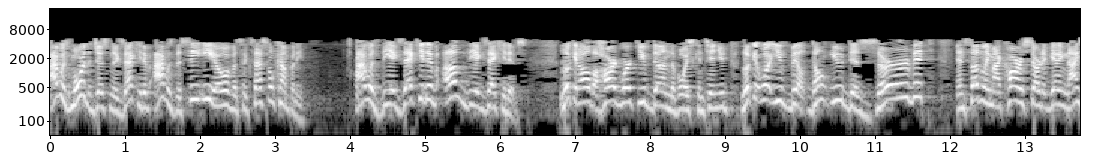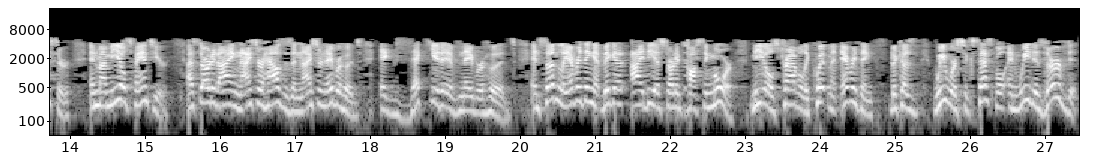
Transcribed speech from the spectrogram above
I was more than just an executive. I was the CEO of a successful company. I was the executive of the executives. Look at all the hard work you've done, the voice continued. Look at what you've built. Don't you deserve it? And suddenly my cars started getting nicer and my meals fancier. I started eyeing nicer houses and nicer neighborhoods, executive neighborhoods. And suddenly everything at Big Idea started costing more. Meals, travel, equipment, everything because we were successful and we deserved it.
